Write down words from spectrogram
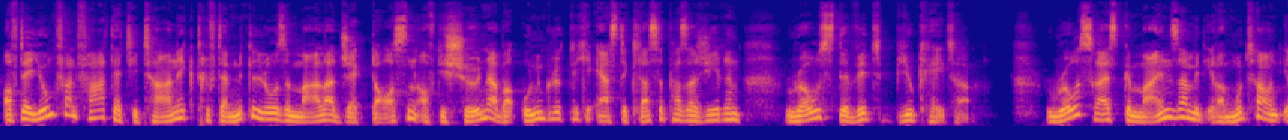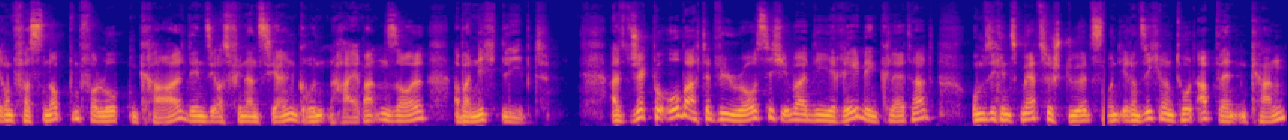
Auf der Jungfernfahrt der Titanic trifft der mittellose Maler Jack Dawson auf die schöne, aber unglückliche Erste-Klasse-Passagierin Rose DeWitt Bucator. Rose reist gemeinsam mit ihrer Mutter und ihrem versnobten Verlobten Carl, den sie aus finanziellen Gründen heiraten soll, aber nicht liebt. Als Jack beobachtet, wie Rose sich über die Reling klettert, um sich ins Meer zu stürzen und ihren sicheren Tod abwenden kann,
